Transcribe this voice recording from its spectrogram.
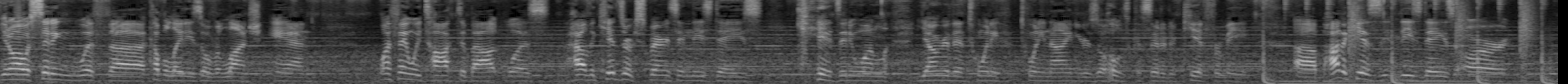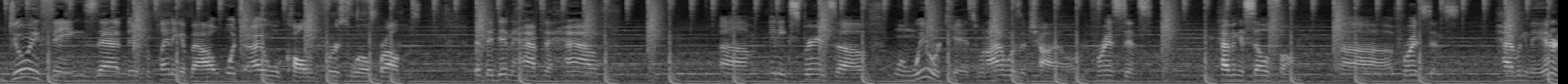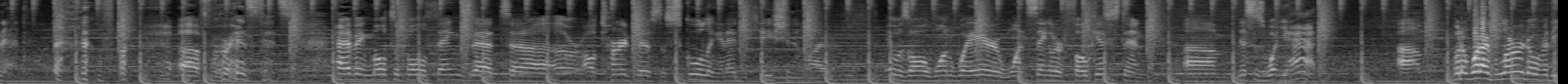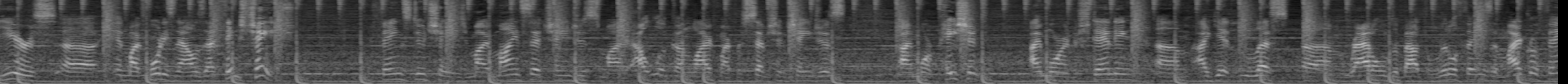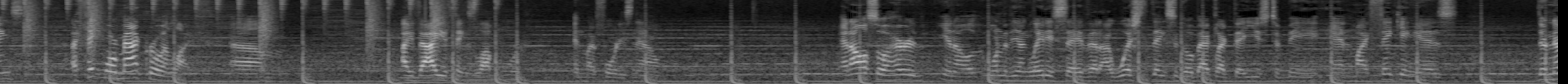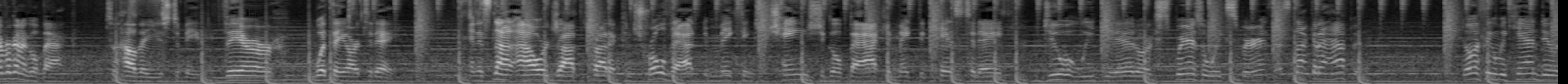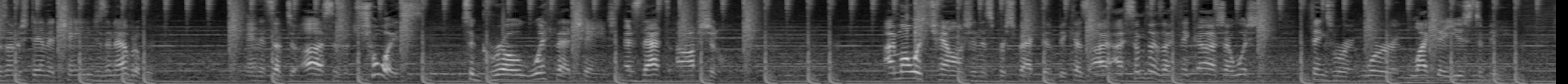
You know, I was sitting with uh, a couple ladies over lunch, and one thing we talked about was how the kids are experiencing these days. Kids, anyone younger than 20, 29 years old is considered a kid for me. Um, how the kids these days are doing things that they're complaining about, which I will call first world problems, that they didn't have to have um, any experience of when we were kids, when I was a child. For instance, having a cell phone uh, for instance, having the internet. uh, for instance, having multiple things that uh, are alternatives to schooling and education in life. It was all one way or one singular focused, and um, this is what you had. Um, but what I've learned over the years uh, in my 40s now is that things change. Things do change. My mindset changes, my outlook on life, my perception changes. I'm more patient. I'm more understanding. Um, I get less um, rattled about the little things and micro things. I think more macro in life. Um, I value things a lot more in my 40s now. And I also heard, you know, one of the young ladies say that I wish things would go back like they used to be. And my thinking is they're never going to go back to how they used to be. They're what they are today. And it's not our job to try to control that and make things change to go back and make the kids today do what we did or experience what we experienced. That's not going to happen. The only thing we can do is understand that change is inevitable. And it's up to us as a choice to grow with that change, as that's optional. I'm always challenged in this perspective because I, I sometimes I think, gosh, I wish things were, were like they used to be.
